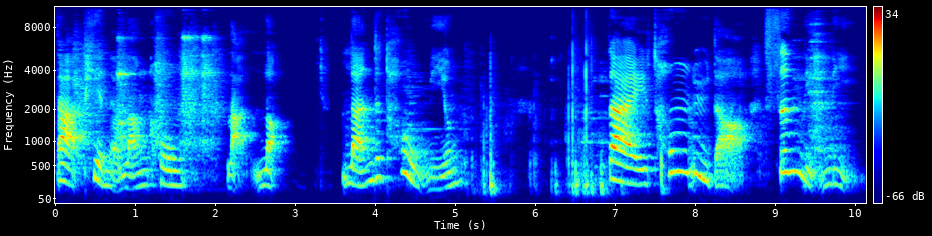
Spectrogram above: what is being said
大片的蓝空蓝了，蓝的透明。在葱郁的森林里，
